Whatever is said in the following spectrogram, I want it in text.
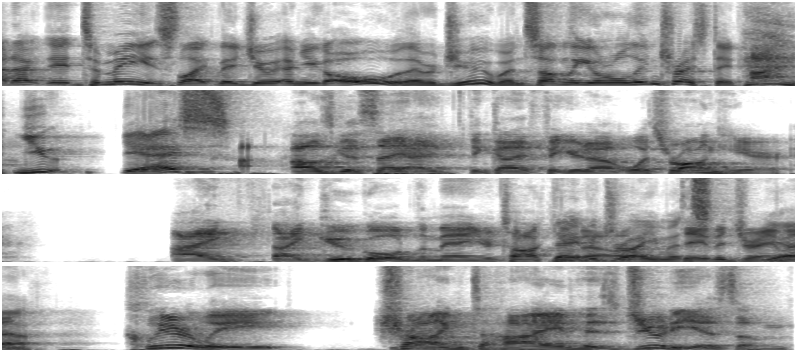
I don't. It, to me, it's like they're Jew, and you go, oh, they're a Jew, and suddenly you're all interested. you yes, I was gonna say, I think I figured out what's wrong here. I I googled the man you're talking about. David about, Draiman. David Draiman, Yeah. clearly trying to hide his Judaism.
